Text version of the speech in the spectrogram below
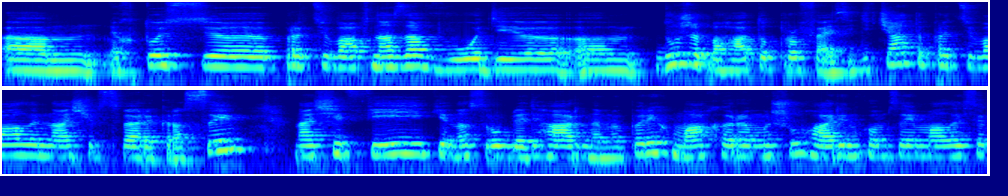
Ем, хтось е, працював на заводі, ем, дуже багато професій. Дівчата працювали наші в сфері краси, наші феї, нас роблять гарними, парикмахерами, шугарінгом займалися,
